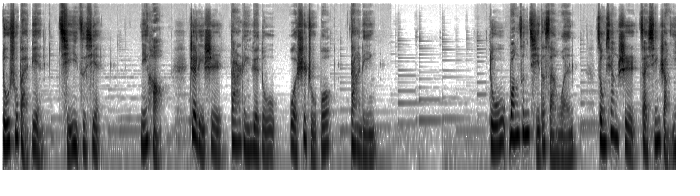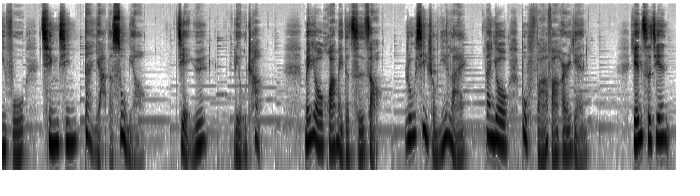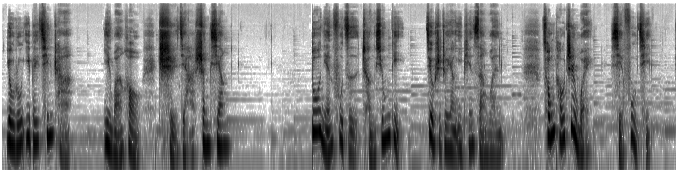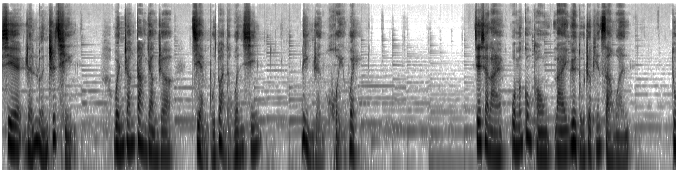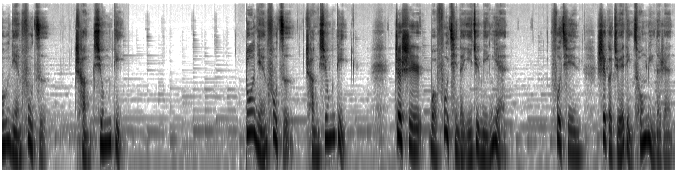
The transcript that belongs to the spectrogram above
读书百遍，其义自现。你好，这里是 Darling 阅读，我是主播大林。读汪曾祺的散文，总像是在欣赏一幅清新淡雅的素描，简约流畅，没有华美的辞藻，如信手捏来，但又不乏乏而言，言辞间有如一杯清茶。饮完后，齿颊生香。多年父子成兄弟，就是这样一篇散文，从头至尾写父亲，写人伦之情，文章荡漾着剪不断的温馨，令人回味。接下来，我们共同来阅读这篇散文：多年父子成兄弟。多年父子成兄弟，这是我父亲的一句名言。父亲是个绝顶聪明的人，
